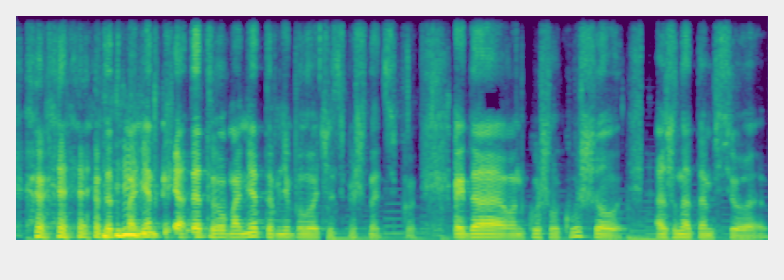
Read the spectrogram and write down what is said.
вот этот момент, от этого момента мне было очень смешно, типа, когда он кушал-кушал, а жена там все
